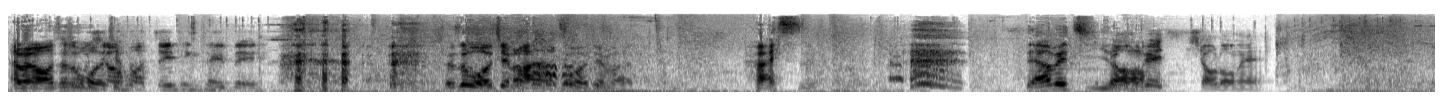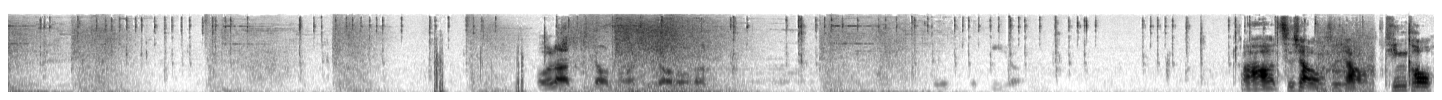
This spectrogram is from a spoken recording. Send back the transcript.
哎，没有，这是我的键盘，，J Team 配备。这是我的键盘啊，这是我的键盘。白痴，等下被挤了哦我们可。以吃小龙哎。好啦，吃小龙了，吃小龙了。啊，吃小龙，吃小龙，听扣。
